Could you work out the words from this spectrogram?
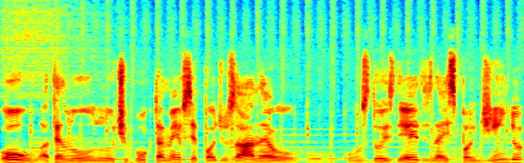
Ou até no, no notebook também você pode usar, né? O, o, com os dois dedos, né? Expandindo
